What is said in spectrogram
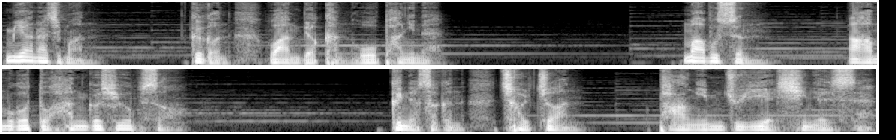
미안하지만 그건 완벽한 오판이네. 마부스는 아무것도 한 것이 없어. 그 녀석은 철저한 방임주의의 신일세.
